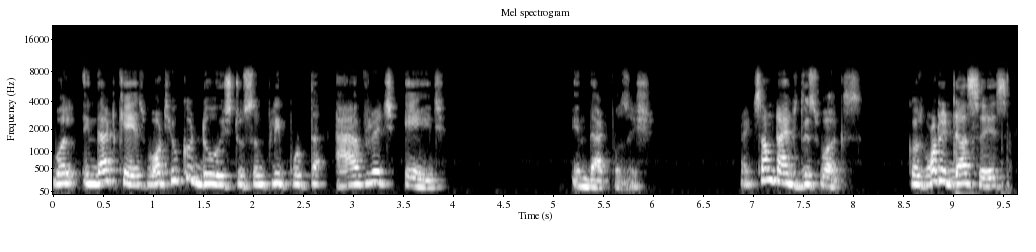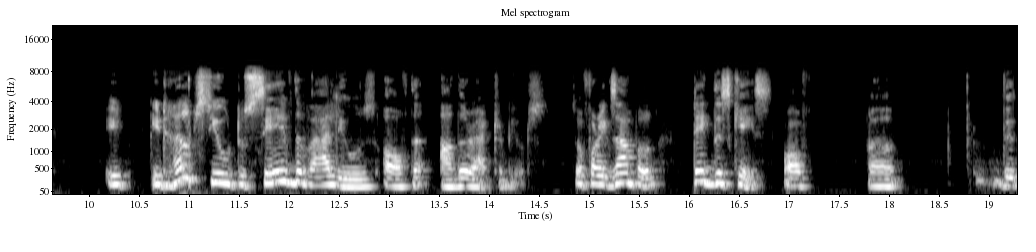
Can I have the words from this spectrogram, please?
Well, in that case, what you could do is to simply put the average age in that position. Right? Sometimes this works because what it does is it, it helps you to save the values of the other attributes. So for example, take this case of uh, th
